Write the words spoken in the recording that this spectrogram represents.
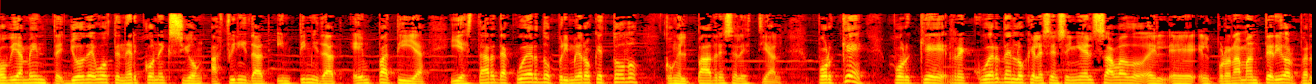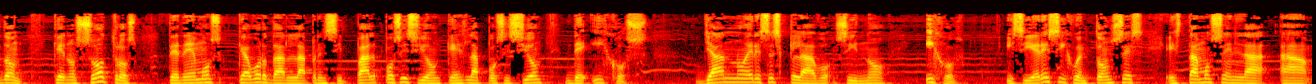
Obviamente yo debo tener conexión, afinidad, intimidad, empatía y estar de acuerdo primero que todo con el Padre Celestial. ¿Por qué? Porque recuerden lo que les enseñé el sábado, el, eh, programa anterior, perdón, que nosotros tenemos que abordar la principal posición que es la posición de hijos. Ya no eres esclavo, sino hijos. Y si eres hijo, entonces estamos en la... ah,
